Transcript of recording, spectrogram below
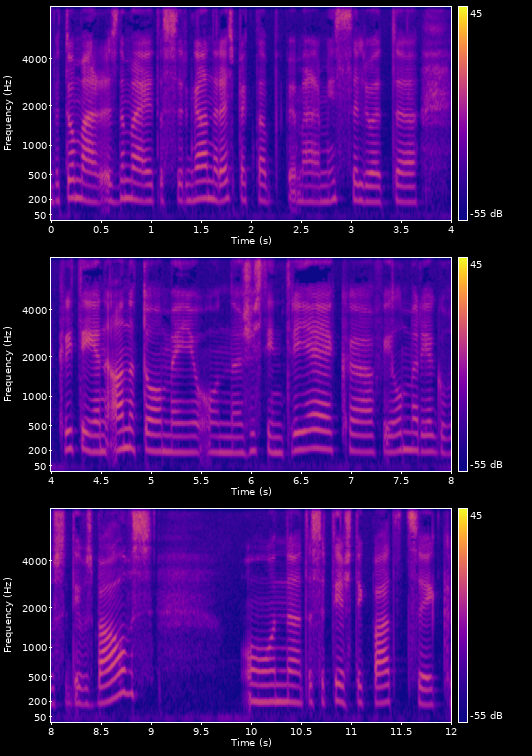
bet tomēr es domāju, tas ir gan respektabli, piemēram, izceļot kritienu anatomiju un Žistīna Trijē, ka filma ir ieguvusi divas balvas, un tas ir tieši tikpat, cik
